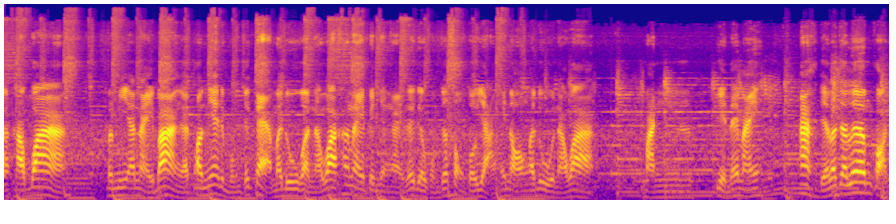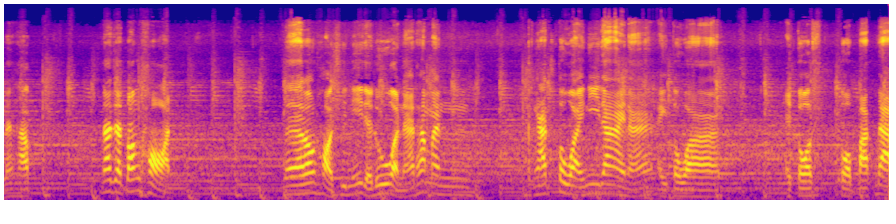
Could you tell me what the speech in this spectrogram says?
นะครับว่ามันมีอันไหนบ้างอะตอนนี้เดี๋ยวผมจะแกะมาดูก่อนนะว่าข้างในเป็นยังไงแล้วเดี๋ยวผมจะส่งตัวอย่างให้น้องเขาดูนะว่ามันเปลี่ยนได้ไหมอะเดี๋ยวเราจะเริ่มก่อนนะครับ น่าจะต้องถอดน่าจะต้องถอดชิ้นนี้เดี๋ยวดูก่อนนะ ถ้ามันงัดตัวไอ้นี่ได้นะ ไอตัวไอตัวตัวปลั๊กได้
